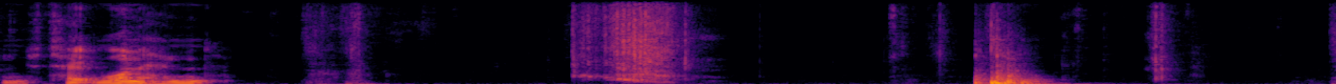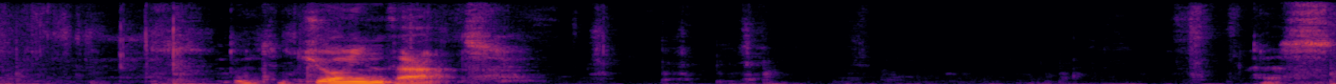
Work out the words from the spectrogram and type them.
I'm just take one end and to join that as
